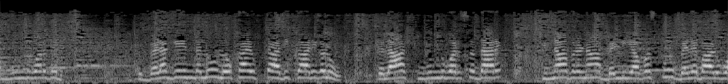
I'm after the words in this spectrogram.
ಮುಂದುವರೆದಿದೆ. ಬೆಳಗ್ಗೆಯಿಂದಲೂ ಲೋಕಾಯುಕ್ತ ಅಧಿಕಾರಿಗಳು ತಲಾಶ್ ಮುಂದುವರೆಸಿದ್ದಾರೆ. ಚಿನ್ನಾಭರಣ, ಬೆಳ್ಳಿಯ ವಸ್ತು, ಬೆಲೆ ಬಾಳುವ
